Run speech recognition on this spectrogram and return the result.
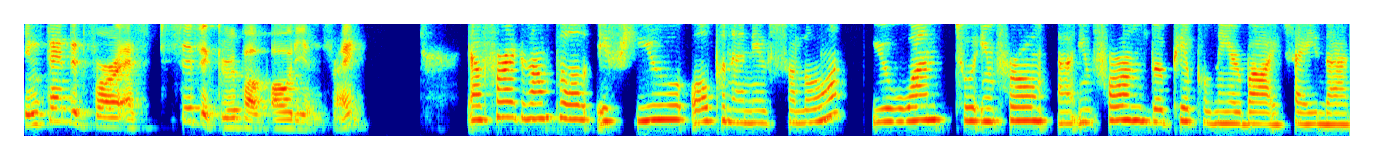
intended for a specific group of audience, right? Yeah, for example, if you open a new salon, you want to inform uh, inform the people nearby, saying that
